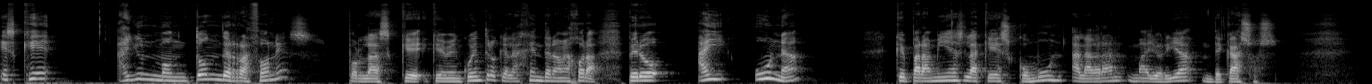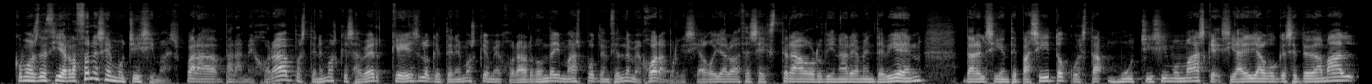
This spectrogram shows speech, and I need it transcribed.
es que hay un montón de razones por las que, me encuentro que la gente no mejora. Pero hay una que para mí es la que es común a la gran mayoría de casos. Como os decía, razones hay muchísimas. Para, para, mejorar, pues tenemos que saber qué es lo que tenemos que mejorar, dónde hay más potencial de mejora, porque si algo ya lo haces extraordinariamente bien, dar el siguiente pasito cuesta muchísimo más que si hay algo que se te da mal,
